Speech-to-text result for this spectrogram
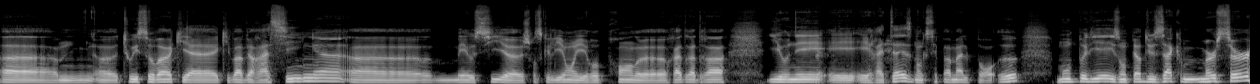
euh, Tuisova qui, qui va vers Racing, mais aussi je pense que Lyon il reprend Radradra, Ione et, et Retes, donc c'est pas mal pour eux. Montpellier, ils ont perdu Zach Mercer.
